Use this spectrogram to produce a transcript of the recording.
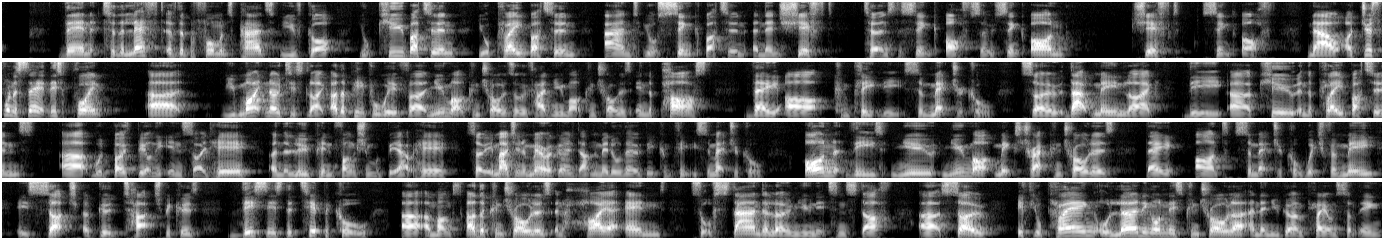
Then to the left of the performance pads, you've got your cue button, your play button, and your sync button, and then shift turns the sync off. So sync on, shift, sync off. Now, I just want to say at this point, uh, you might notice like other people with uh, Numark controllers or who've had Numark controllers in the past, they are completely symmetrical. So that would mean like the uh, cue and the play buttons uh, would both be on the inside here and the loop in function would be out here. So imagine a mirror going down the middle, they would be completely symmetrical. On these new Numark MixTrack controllers, they aren't symmetrical, which for me is such a good touch because this is the typical uh, amongst other controllers and higher end sort of standalone units and stuff. Uh, so if you're playing or learning on this controller and then you go and play on something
